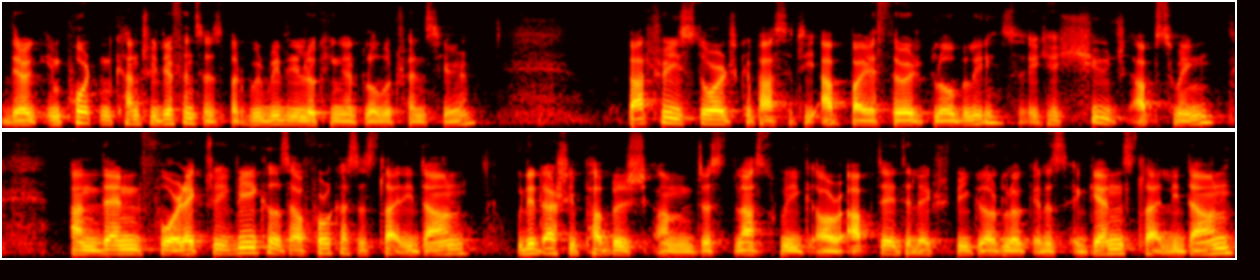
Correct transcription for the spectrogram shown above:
There are important country differences, but we're really looking at global trends here. Battery storage capacity up by a third globally, so a huge upswing. And then for electric vehicles, our forecast is slightly down. We did actually publish um, just last week our updated electric vehicle outlook. It is again slightly down,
